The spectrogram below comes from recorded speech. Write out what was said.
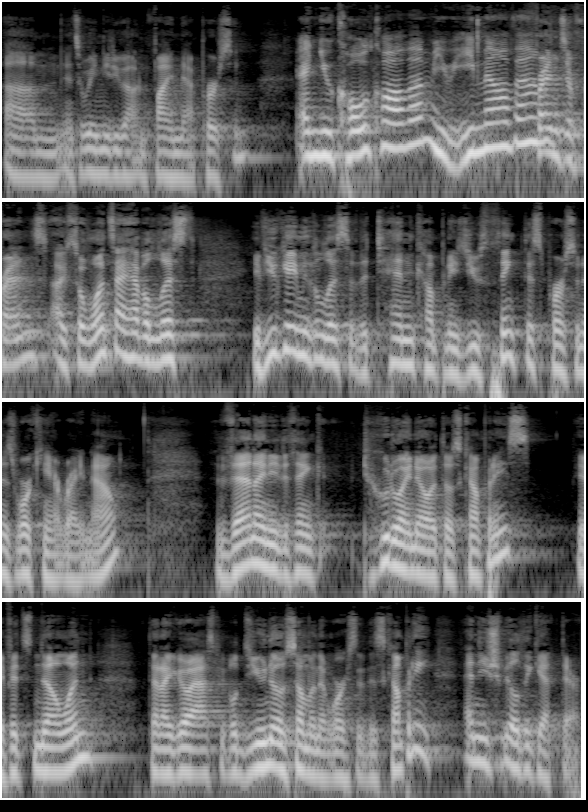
Um, and so we need to go out and find that person. And you cold call them? You email them? Friends of friends. So once I have a list, if you gave me the list of the 10 companies you think this person is working at right now, then I need to think, who do I know at those companies? If it's no one, then I go ask people, do you know someone that works at this company? And you should be able to get there.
